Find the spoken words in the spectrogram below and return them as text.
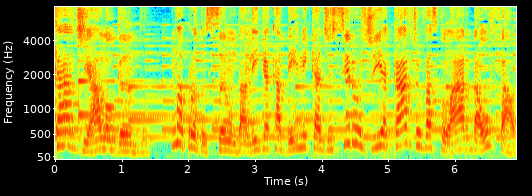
Cardialogando, uma produção da Liga Acadêmica de Cirurgia Cardiovascular da UFAL.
